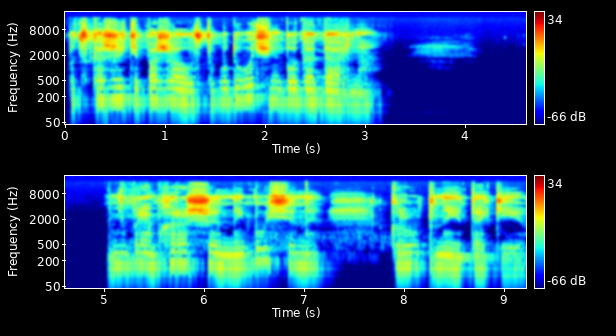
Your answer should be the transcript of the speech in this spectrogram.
Подскажите, пожалуйста, буду очень благодарна. Ну, прям хорошенные бусины, крупные такие.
